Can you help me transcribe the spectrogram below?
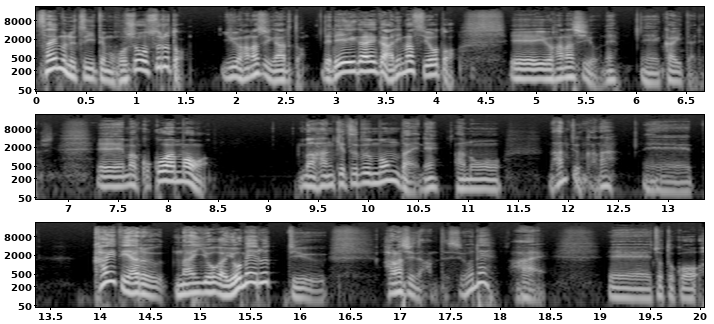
債務についても保証するという話があると。で、例外がありますよと、いう話をね、えー、書いてありました。え、まあ、ここはもう、まあ、判決文問題ね、あのー、て言うかな、え、書いてある内容が読めるっていう話なんですよね。はい。えー、ちょっとこう、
